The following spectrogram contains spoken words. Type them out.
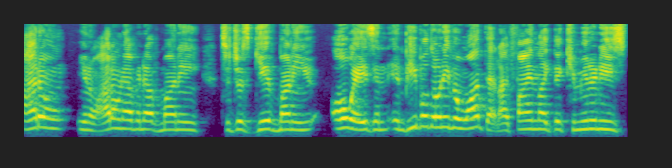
i don't you know i don't have enough money to just give money always and, and people don't even want that. I find like the communities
